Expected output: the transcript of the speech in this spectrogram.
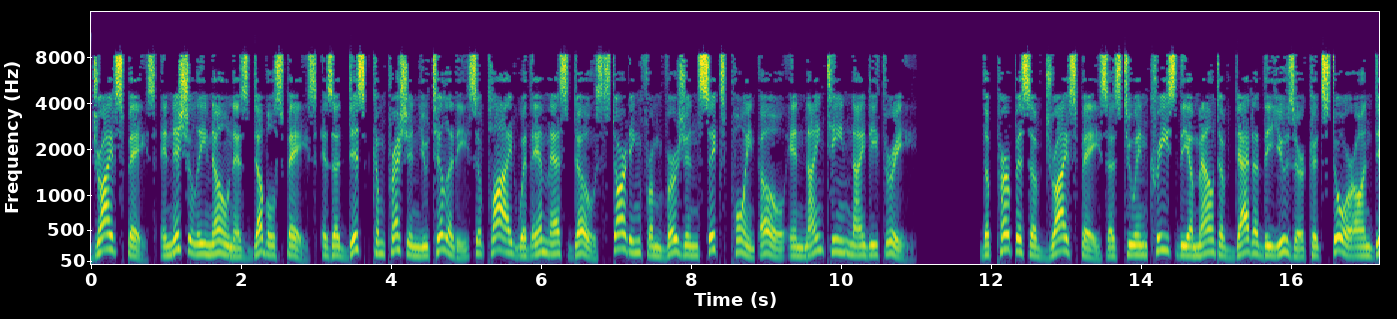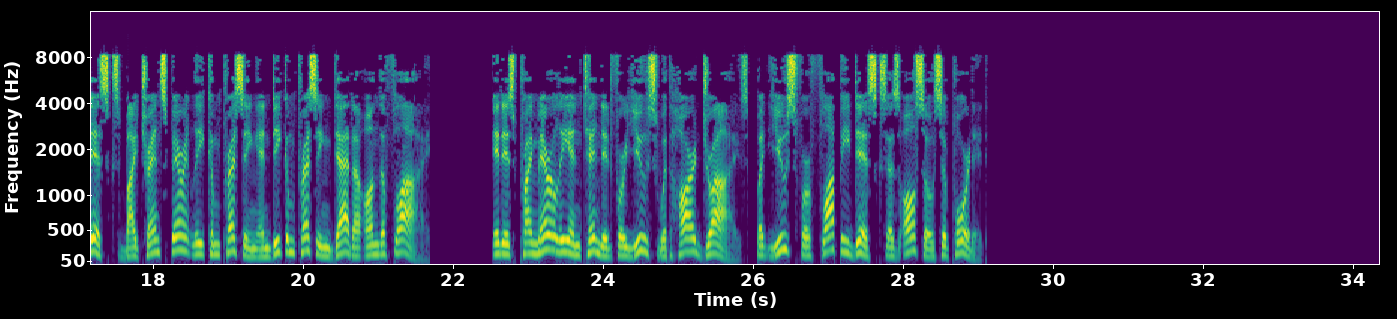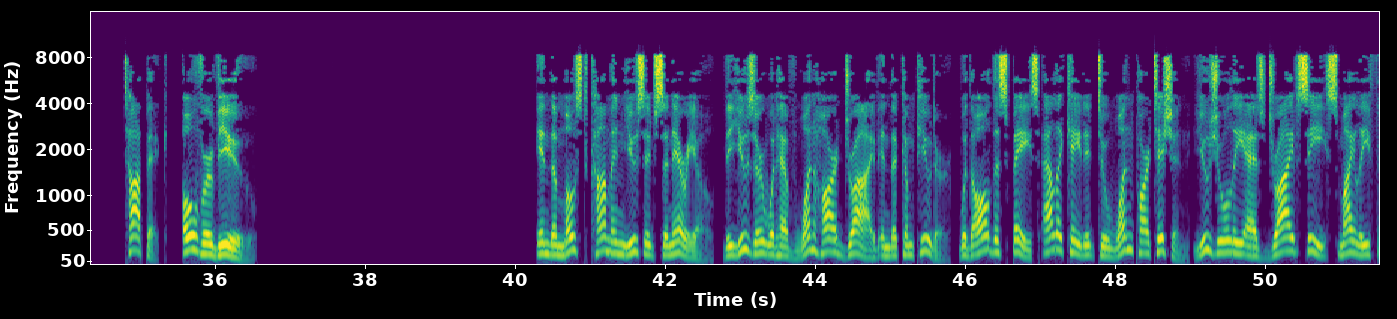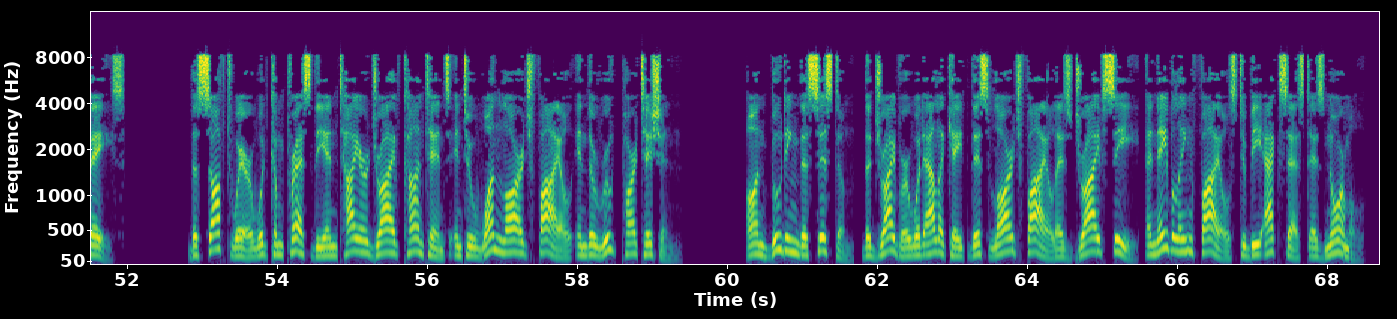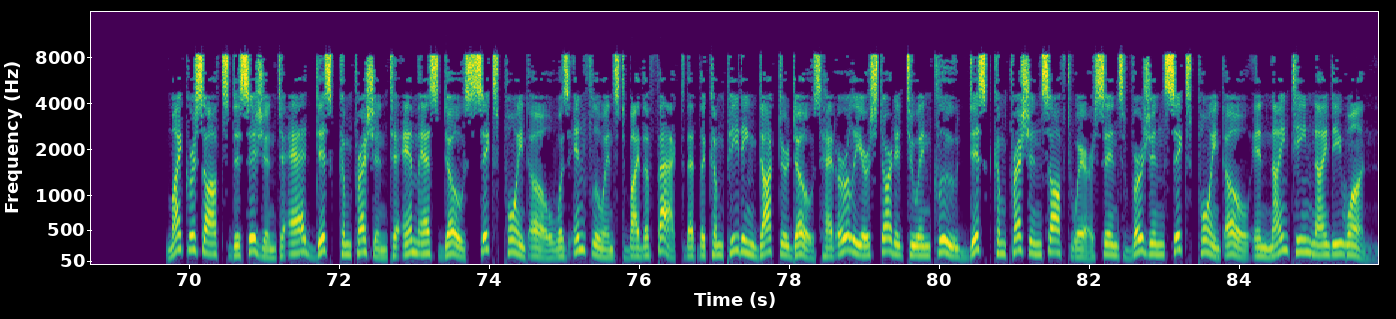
DriveSpace initially known as DoubleSpace is a disk compression utility supplied with MS-DOS starting from version 6.0 in 1993. The purpose of DriveSpace is to increase the amount of data the user could store on disks by transparently compressing and decompressing data on the fly. It is primarily intended for use with hard drives, but use for floppy disks is also supported. Topic. Overview In the most common usage scenario, the user would have one hard drive in the computer, with all the space allocated to one partition usually as drive C smiley face. The software would compress the entire drive contents into one large file in the root partition. On booting the system, the driver would allocate this large file as drive C, enabling files to be accessed as normal. Microsoft's decision to add disk compression to MS-DOS 6.0 was influenced by the fact that the competing Dr. DOS had earlier started to include disk compression software since version 6.0 in 1991.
